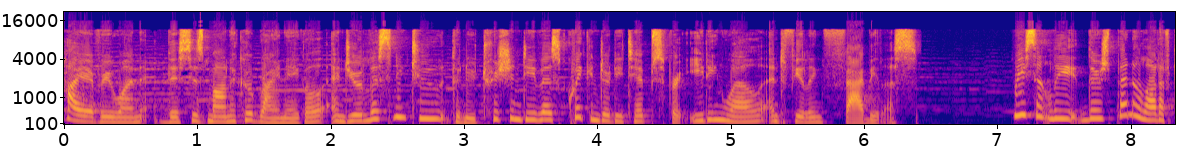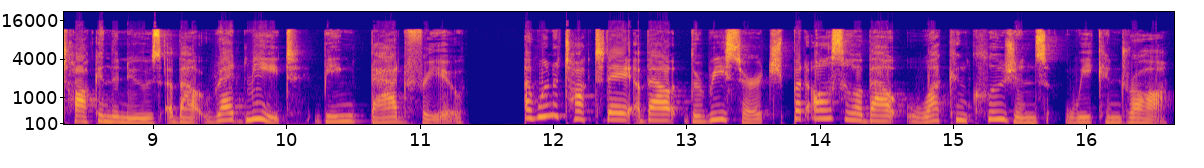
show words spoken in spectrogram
Hi, everyone. This is Monica Reinagel, and you're listening to the Nutrition Divas Quick and Dirty Tips for Eating Well and Feeling Fabulous. Recently, there's been a lot of talk in the news about red meat being bad for you. I want to talk today about the research, but also about what conclusions we can draw.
